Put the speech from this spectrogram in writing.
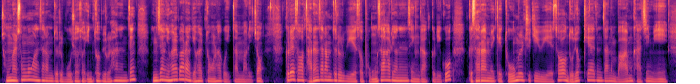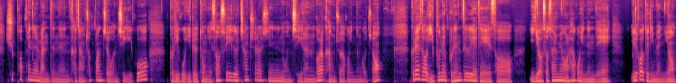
정말 성공한 사람들을 모셔서 인터뷰를 하는 등 굉장히 활발하게 활동을 하고 있단 말이죠. 그래서 다른 사람들을 위해서 봉사하려는 생각 그리고 그 사람에게 도움을 주기 위해서 노력해야 된다는 마음가짐이 superfan을 만드는 가장 가장 첫 번째 원칙이고 그리고 이를 통해서 수익을 창출할 수 있는 원칙이라는 걸 강조하고 있는 거죠. 그래서 이분의 브랜드에 대해서 이어서 설명을 하고 있는데 읽어드리면요.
